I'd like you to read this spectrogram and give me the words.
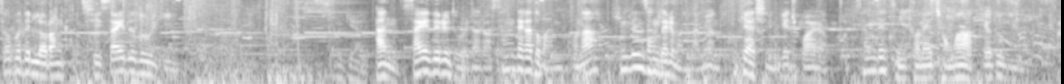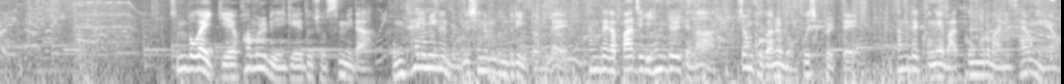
서브 딜러랑 같이 사이드 돌기. 단 사이드를 돌다가 상대가 더 많거나 힘든 상대를 만나면 포기하시는 게 좋아요. 상대 궁턴에 정화 아껴두기. 순보가 있기에 화물 밀기에도 좋습니다. 공 타이밍을 모르시는 분들이 있던데 상대가 빠지기 힘들 때나 특정 구간을 먹고 싶을 때 상대 궁의 맞공으로 많이 사용해요.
